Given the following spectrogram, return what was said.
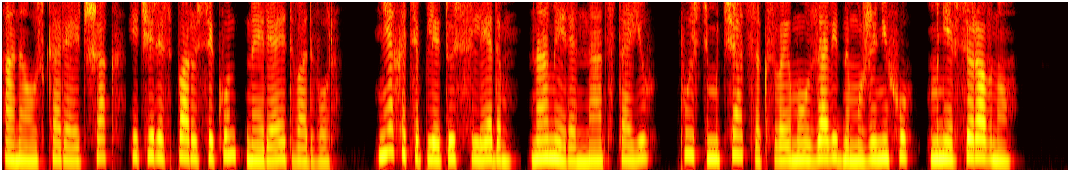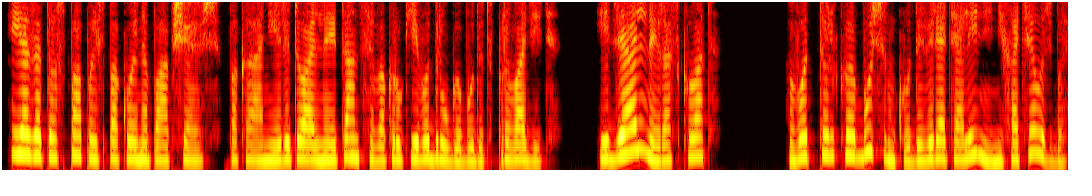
Она ускоряет шаг и через пару секунд ныряет во двор. Нехотя плетусь следом, намеренно отстаю. Пусть мчатся к своему завидному жениху, мне все равно. Я зато с папой спокойно пообщаюсь, пока они ритуальные танцы вокруг его друга будут проводить. Идеальный расклад. Вот только бусинку доверять Алине не хотелось бы,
